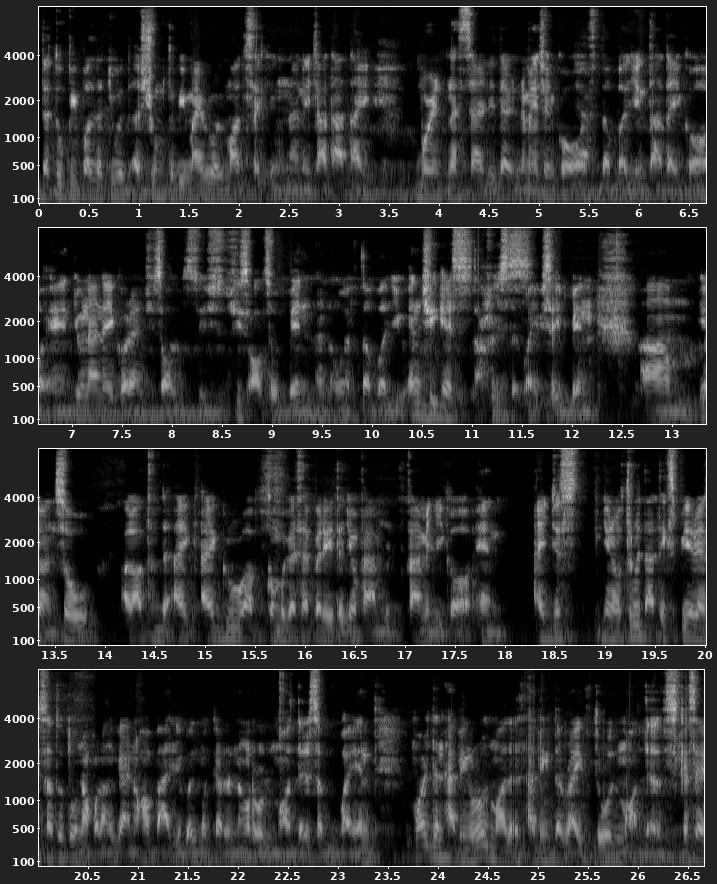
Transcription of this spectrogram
the two people that you would assume to be my role models like yung nanay at tatay weren't necessarily there. Na-mention ko OFW yung tatay ko and yung nanay ko rin, she's also, she's also been an OFW and she is actually still why say been. Um, yun, so a lot of the, I, I grew up, kumbaga separated yung family, family ko and I just, you know, through that experience, natutunan ko lang gaano ka-valuable magkaroon ng role model sa buhay. And more than having role models, having the right role models. Kasi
